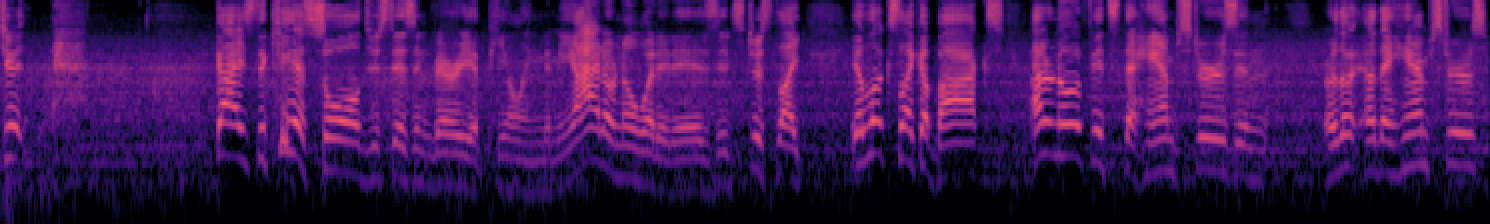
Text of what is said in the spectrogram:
just guys, the Kia Soul just isn't very appealing to me. I don't know what it is. It's just like it looks like a box. I don't know if it's the hamsters and or the, the hamsters.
